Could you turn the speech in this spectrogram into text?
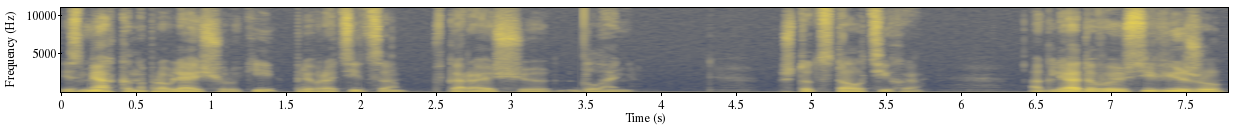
из мягко направляющей руки превратится в карающую длань. Что-то стало тихо. Оглядываюсь и вижу,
